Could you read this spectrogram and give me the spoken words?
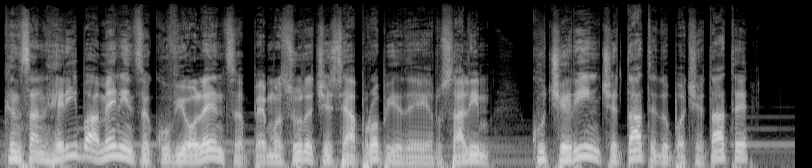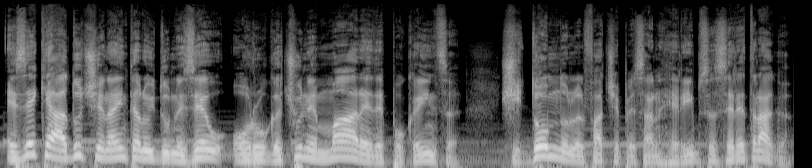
Când Sanherib amenință cu violență pe măsură ce se apropie de Ierusalim, cucerind cetate după cetate, Ezechia aduce înaintea lui Dumnezeu o rugăciune mare de pocăință și Domnul îl face pe Sanherib să se retragă.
